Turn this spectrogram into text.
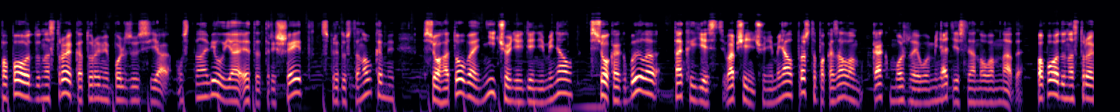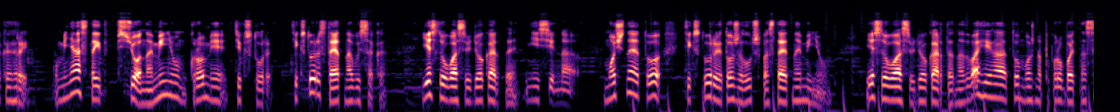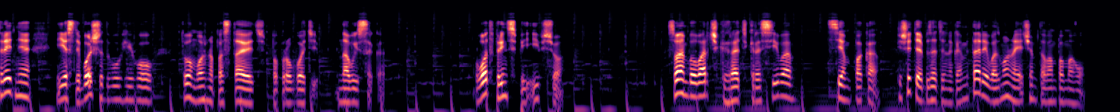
По поводу настроек, которыми пользуюсь я. Установил я этот решейт с предустановками. Все готовое, ничего нигде не менял. Все как было, так и есть. Вообще ничего не менял, просто показал вам, как можно его менять, если оно вам надо. По поводу настроек игры. У меня стоит все на минимум, кроме текстуры. Текстуры стоят на высоко. Если у вас видеокарта не сильно мощная, то текстуры тоже лучше поставить на минимум. Если у вас видеокарта на 2 гига, то можно попробовать на среднее. Если больше 2 гигов, то можно поставить, попробовать на высоко. Вот, в принципе, и все. С вами был Варчик, играйте красиво. Всем пока. Пишите обязательно комментарии, возможно, я чем-то вам помогу.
